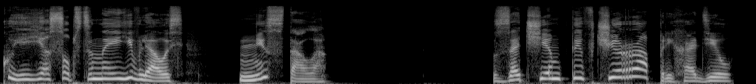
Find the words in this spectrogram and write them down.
кое я, собственно, и являлась, не стала. «Зачем ты вчера приходил?»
